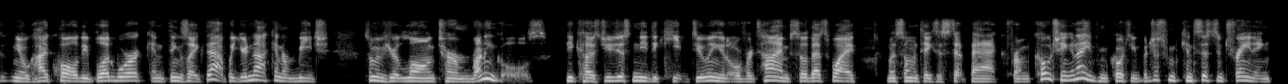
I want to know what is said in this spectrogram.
you know high quality blood work and things like that, but you're not going to reach some of your long term running goals because you just need to keep doing it over time. So that's why when someone takes a step back from coaching, and not even from coaching, but just from consistent training,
